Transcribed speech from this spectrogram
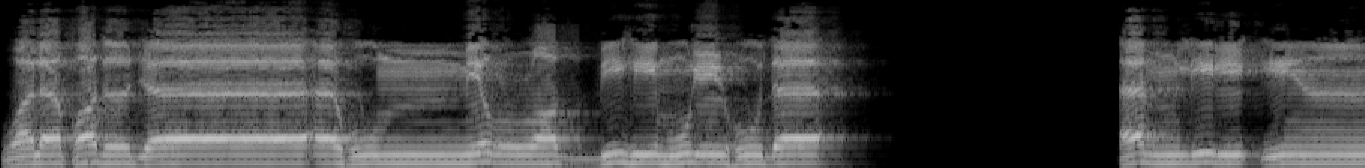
وَلَقَدْ جَاءَهُم مِّن رَّبِّهِمُ الْهُدَىٰ أَمْ لِلْإِنسَانِ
